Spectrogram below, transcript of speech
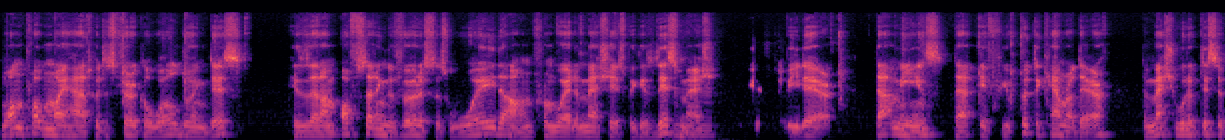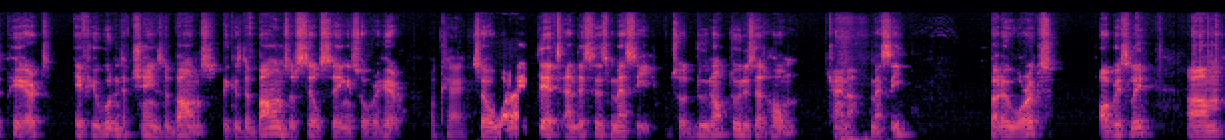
one problem i had with the spherical world doing this is that i'm offsetting the vertices way down from where the mesh is because this Mhm. mesh used to be there that means that if you put the camera there the mesh would have disappeared if you wouldn't have changed the bounds because the bounds are still saying it's over here. Okay. So what I did, and this is messy, so do not do this at home, kind of messy, but it works, obviously. Um,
